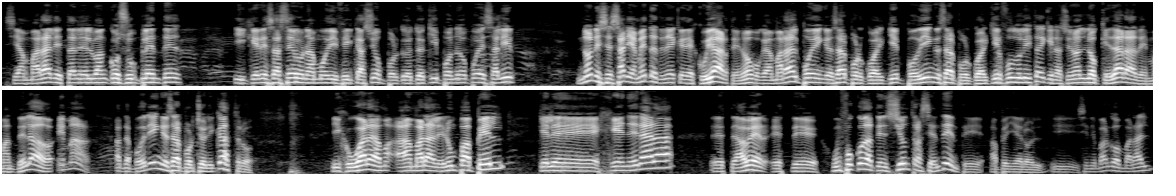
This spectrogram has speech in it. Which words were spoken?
Si Amaral está en el banco suplente, y querés hacer una modificación porque tu equipo no puede salir, no necesariamente tenés que descuidarte, ¿no? Porque Amaral puede ingresar por cualquier, podía ingresar por cualquier futbolista y que Nacional no quedara desmantelado. Es más, hasta podría ingresar por Chori Castro y jugar a Amaral en un papel que le generara, este, a ver, este, un foco de atención trascendente a Peñarol. Y sin embargo, Amaral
